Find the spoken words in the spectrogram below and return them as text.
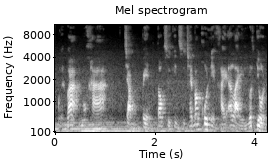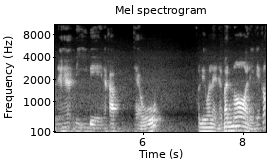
เหมือนว่าลูกค้าจำเป็นต้องซื้อกินซื้อใช้บางคนเนี่ยขายอะไหล่รถยนต์นะฮะใน eBay นะครับ ถวเขาเรียกว่าอะไรนะบ้านหม้ออะไรเงี้ยก็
